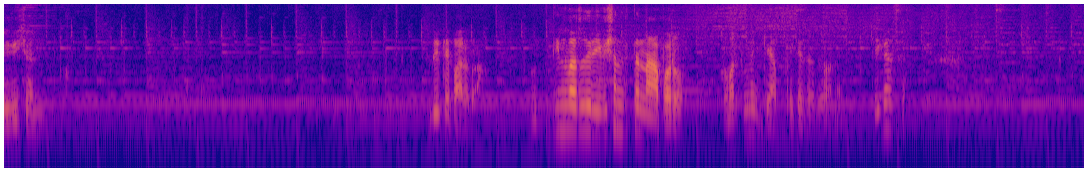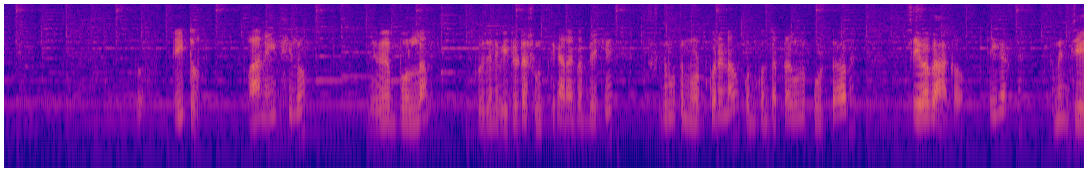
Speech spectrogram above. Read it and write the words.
রিভিশন দিতে পারবা। তিনবার যদি রিভিশন দিতে না পারো, তোমার কিন্তু গ্যাপ থেকে যাবে অনেক, ঠিক আছে? তো এই তো প্ল্যান এই ছিল। যেভাবে বললাম, প্রয়োজনে ভিডিওটা শুরু থেকে আরেকবার দেখে, শুধুমাত্র নোট করে নাও কোন কোন চ্যাপ্টারগুলো পড়তে হবে, সেইভাবে আঁকাও ঠিক আছে? তুমি যে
